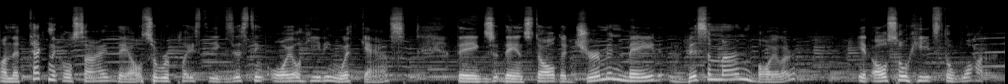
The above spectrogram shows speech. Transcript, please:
On the technical side, they also replaced the existing oil heating with gas. They, ex- they installed a German made Viessmann boiler. It also heats the water.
